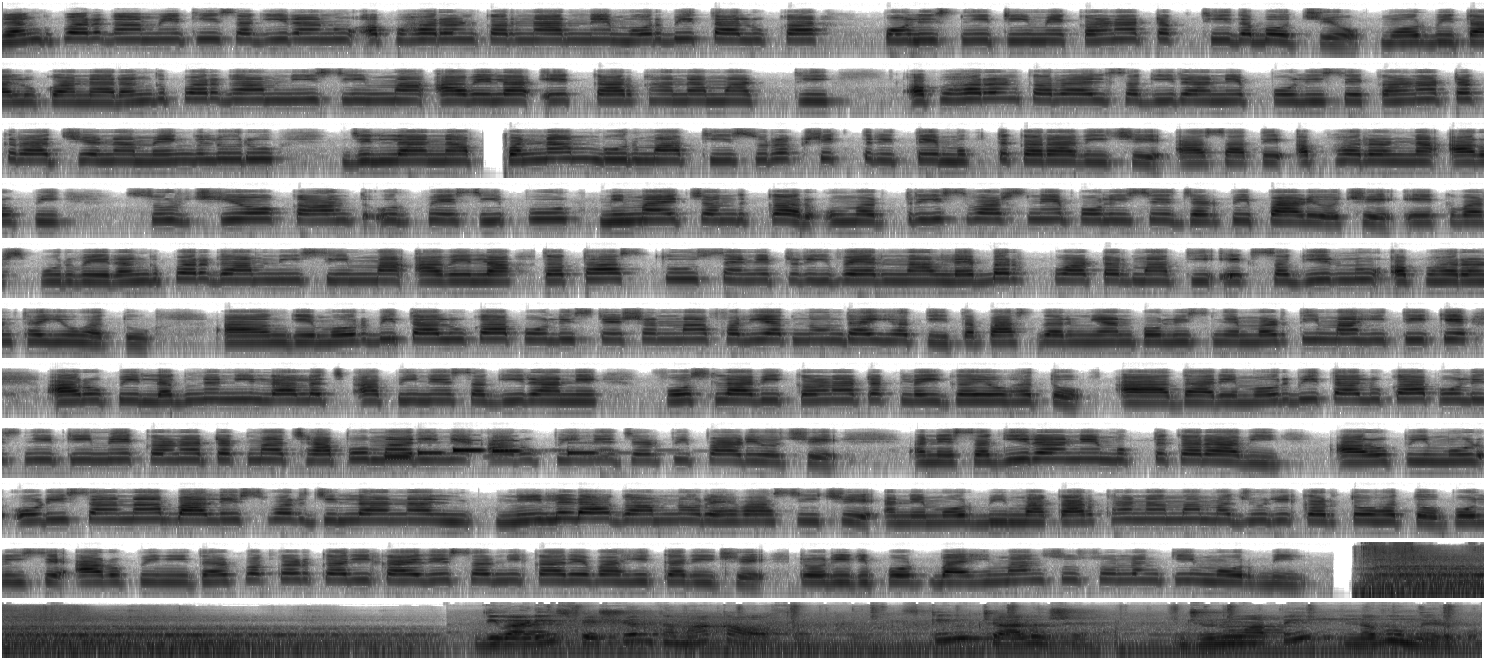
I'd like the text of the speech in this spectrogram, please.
રંગપર ગામેથી સગીરાનું અપહરણ કરનારને મોરબી તાલુકા પોલીસની ટીમે કર્ણાટકથી દબોચ્યો. મોરબી તાલુકાના રંગપર ગામની સીમમાં આવેલા એક કારખાનામાંથી અપહરણ કરાયેલ સગીરાને પોલીસે કર્ણાટક રાજ્યના મેંગલુરુ જિલ્લાના પન્નામ્બુરમાંથી સુરક્ષિત રીતે મુક્ત કરાવી છે. આ સાથે અપહરણના આરોપી સુરજિયો કાંત ઉર્ફે સીપુ નિમાયચંદ કર ઉંમર ત્રીસ વર્ષને પોલીસે ઝડપી પાડ્યો છે. એક વર્ષ પૂર્વે રંગપર ગામની સીમમાં આવેલા તથાસ્તુ સેનેટરી વેરના લેબર ક્વાર્ટરમાંથી એક સગીરનું અપહરણ થયું હતું. આ અંગે મોરબી તાલુકા પોલીસ સ્ટેશનમાં ફરિયાદ નોંધાઈ હતી. તપાસ દરમિયાન પોલીસને મળતી માહિતી કે આરોપી લગ્નની લાલચ આપીને સગીરાને ફોસલાવી કર્ણાટક લઈ ગયો હતો. આ આધારે મોરબી તાલુકા પોલીસની ટીમે કર્ણાટકમાં છાપો મારીને આરોપીને ઝડપી પાડ્યો છે અને સગીરાને મુક્ત કરાવી. આરોપી મૂળ ઓડિશાના બાલેશ્વર જિલ્લાના નીલડા ગામનો રહેવાસી છે અને મોરબીમાં કારખાનામાં મજૂરી કરતો હતો. પોલીસે આરોપીની ધરપકડ કરી કાયદેસરની કાર્યવાહી કરી છે. Story report by Himanshu Solanki, Morbi. Diwali special ધમાકા offer. Scheme ચાલુ છે. જૂનું આપી નવું મેળવો.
